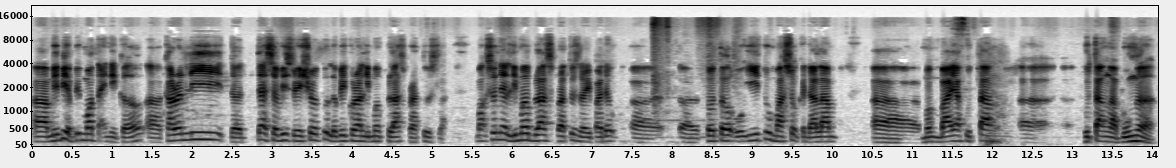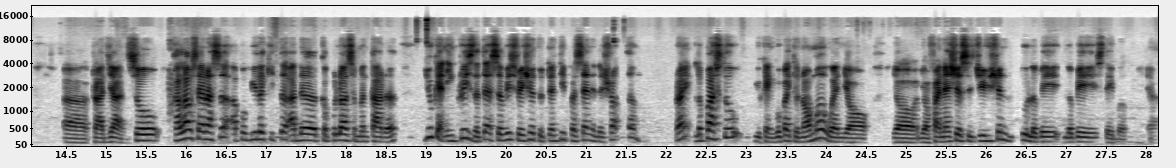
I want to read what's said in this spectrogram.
uh, maybe a bit more technical. Uh, currently the debt service ratio tu lebih kurang 15% lah. Maksudnya 15% daripada uh, uh, total OE tu masuk ke dalam uh, membayar hutang uh, hutang uh, bunga uh, kerajaan. So kalau saya rasa apabila kita ada keperluan sementara you can increase the debt service ratio to 20% in the short term right lepas tu you can go back to normal when your your your financial situation tu lebih lebih stable. Yeah.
